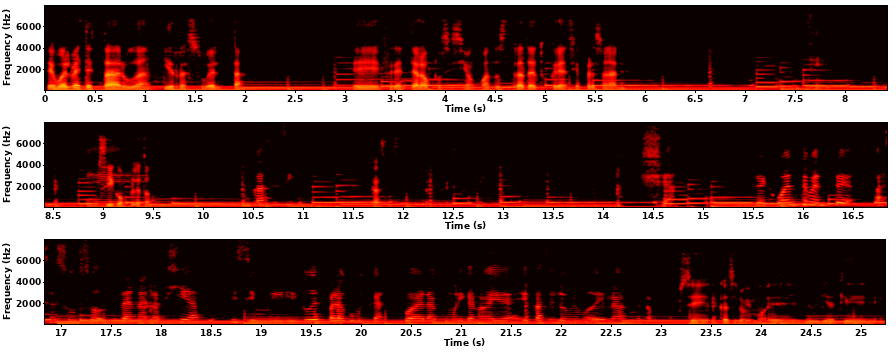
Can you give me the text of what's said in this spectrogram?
Te vuelves testaruda y resuelta eh, frente a la oposición cuando se trata de tus creencias personales. Sí. Sí, Eh, completo. Casi sí. Casi sí. Perfecto. Sí. Ya. Frecuentemente haces uso de analogías y similitudes para comunicar, para comunicar nuevas ideas. Es casi lo mismo de las metáforas. Sí, casi lo mismo. Eh, yo diría que.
